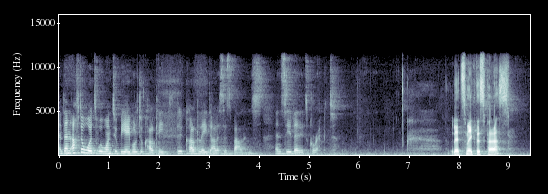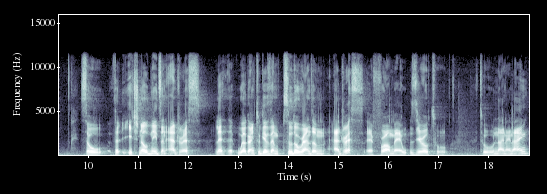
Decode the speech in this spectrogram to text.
And then afterwards, we want to be able to calculate, uh, calculate Alice's balance and see that it's correct. Let's make this pass. So the, each node needs an address. Let, uh, we're going to give them pseudo-random address uh, from uh, 0 to, to 999.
